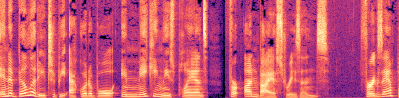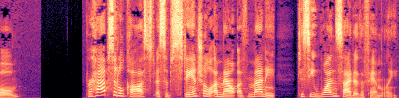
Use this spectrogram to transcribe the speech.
inability to be equitable in making these plans for unbiased reasons. For example, perhaps it'll cost a substantial amount of money to see one side of the family,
